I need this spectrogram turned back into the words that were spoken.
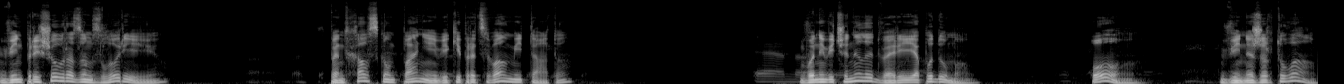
Він прийшов разом з Глорією в пентхаус компанії, в якій працював мій тато. Вони відчинили двері, і я подумав: о, він не жартував.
